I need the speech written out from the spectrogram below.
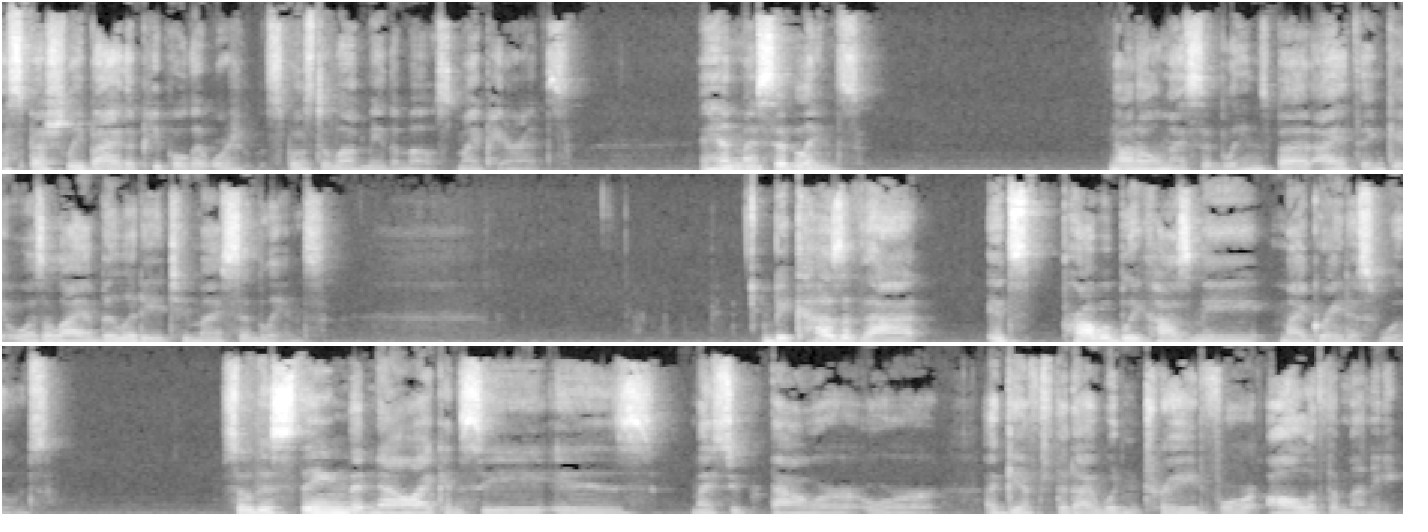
especially by the people that were supposed to love me the most my parents and my siblings. Not all my siblings, but I think it was a liability to my siblings because of that, it's probably caused me my greatest wounds. So, this thing that now I can see is my superpower or a gift that I wouldn't trade for all of the money,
